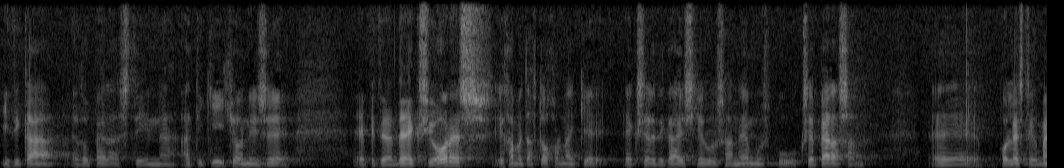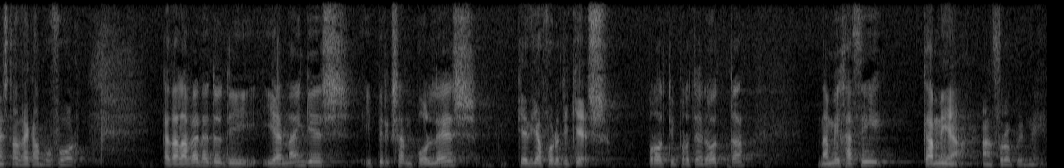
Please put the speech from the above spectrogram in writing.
ειδικά εδώ πέρα στην Αττική, χιόνιζε επί 36 ώρες. Είχαμε ταυτόχρονα και εξαιρετικά ισχυρούς ανέμους που ξεπέρασαν ε, πολλές στιγμές τα 10 μποφόρ. Καταλαβαίνετε ότι οι ανάγκες υπήρξαν πολλές και διαφορετικές. Πρώτη προτεραιότητα, να μην χαθεί καμία ανθρώπινη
